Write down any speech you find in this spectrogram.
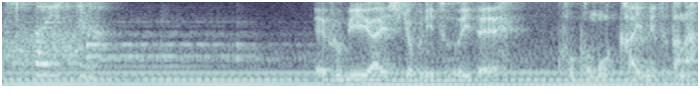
失敗したら。FBI 支局に続いてここも壊滅だな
